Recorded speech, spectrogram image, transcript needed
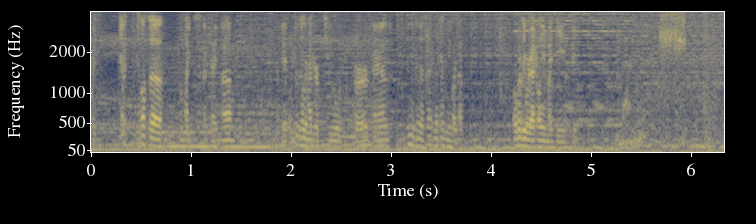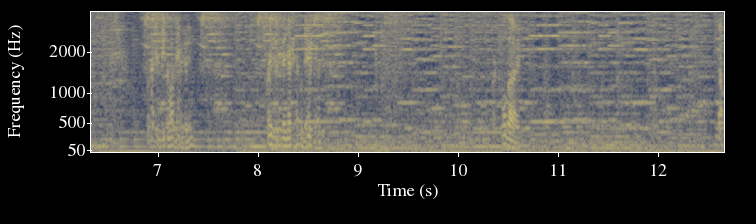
Okay, yeah. Okay, um, okay, so here's a reminder to her, and can attack and things like that. The my too. He's not to on. No.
